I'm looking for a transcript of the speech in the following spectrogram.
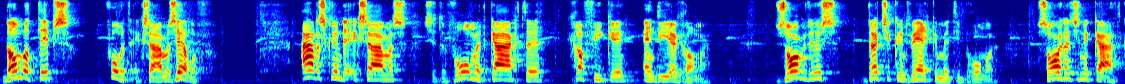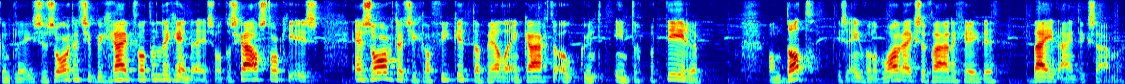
Dan wat tips voor het examen zelf. Aardeskunde-examens zitten vol met kaarten, grafieken en diagrammen. Zorg dus dat je kunt werken met die bronnen. Zorg dat je een kaart kunt lezen. Zorg dat je begrijpt wat een legende is, wat een schaalstokje is. En zorg dat je grafieken, tabellen en kaarten ook kunt interpreteren. Want dat is een van de belangrijkste vaardigheden bij het eindexamen.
